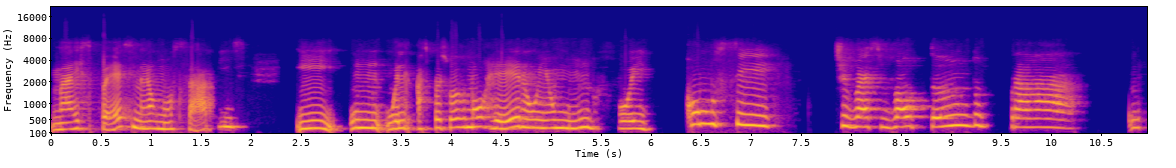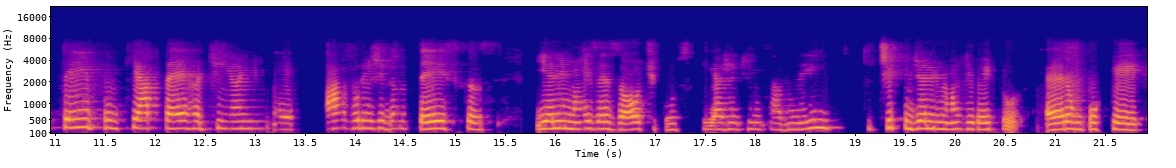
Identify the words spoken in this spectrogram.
na espécie, né, Homo sapiens, e um, as pessoas morreram e o mundo foi como se estivesse voltando para o tempo que a Terra tinha é, árvores gigantescas e animais exóticos que a gente não sabe nem que tipo de animal direito eram, porque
